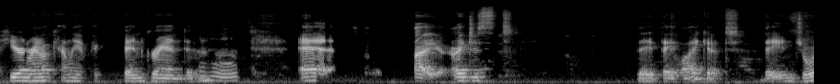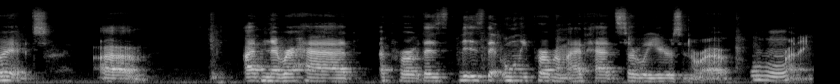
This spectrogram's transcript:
here in Randolph County, I picked Ben Grandin. Mm-hmm. And I, I just, they, they like it. They enjoy it. Um, I've never had a pro. This, this, is the only program I've had several years in a row mm-hmm. running.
